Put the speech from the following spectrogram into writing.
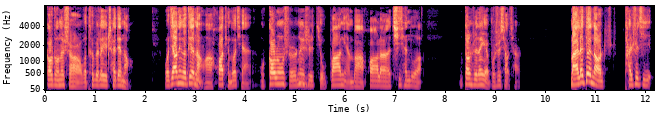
高中的时候，我特别乐意拆电脑。我家那个电脑啊，花挺多钱。我高中时那是九八年吧，花了七千多，当时那也不是小钱儿。买了电脑台式机，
